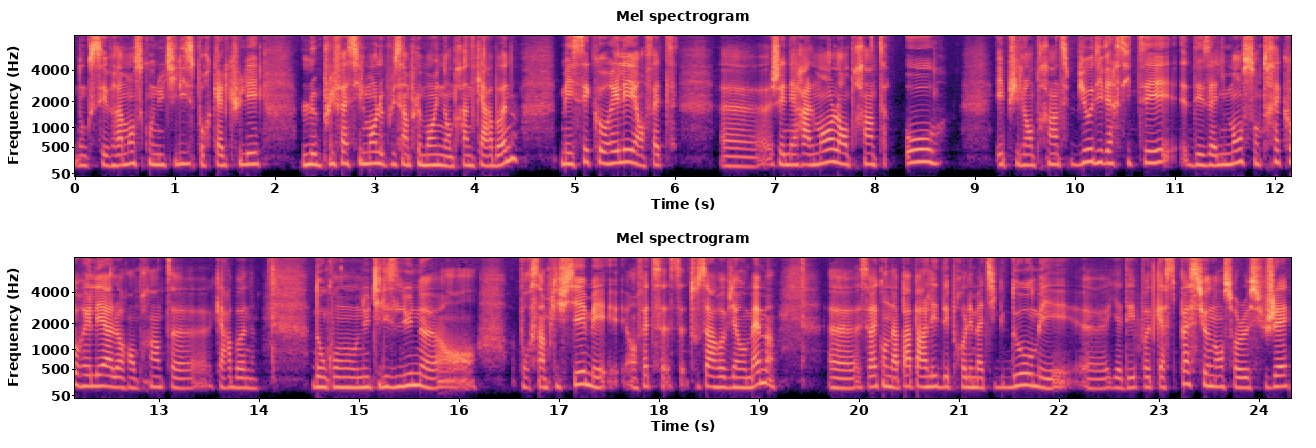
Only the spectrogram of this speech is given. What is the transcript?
Donc c'est vraiment ce qu'on utilise pour calculer le plus facilement, le plus simplement une empreinte carbone. Mais c'est corrélé en fait. Euh, généralement, l'empreinte eau et puis l'empreinte biodiversité des aliments sont très corrélées à leur empreinte euh, carbone. Donc on utilise l'une pour simplifier, mais en fait tout ça revient au même. Euh, c'est vrai qu'on n'a pas parlé des problématiques d'eau, mais euh, il y a des podcasts passionnants sur le sujet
